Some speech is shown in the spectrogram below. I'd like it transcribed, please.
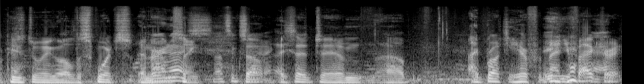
Okay. he's doing all the sports announcing. nice. That's exciting. So I said to him, uh, I brought you here for manufacturing.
